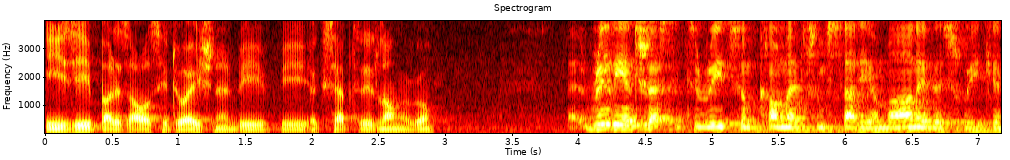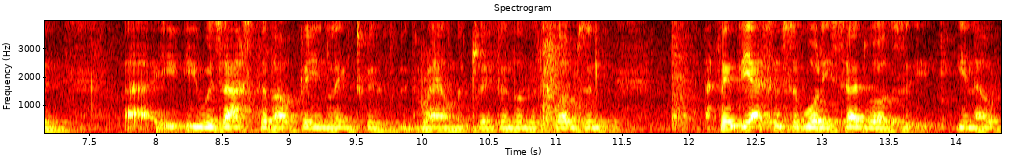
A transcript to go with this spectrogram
easy, but it's our situation, and we, we accepted it long ago. Really interested to read some comments from Sadio Mane this week, and uh, he, he was asked about being linked with, with Real Madrid and other clubs, and I think the essence of what he said was, you know,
